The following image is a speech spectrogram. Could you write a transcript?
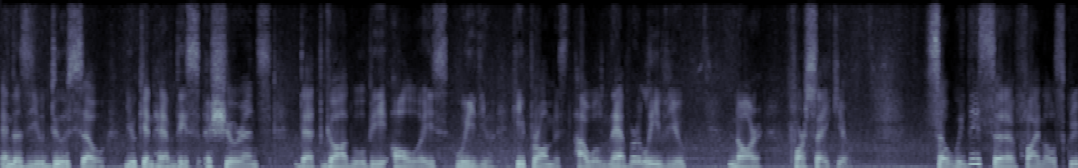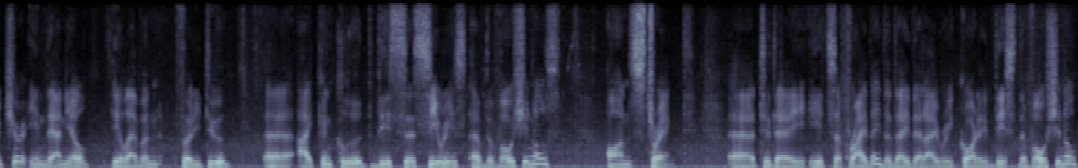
And as you do so, you can have this assurance that God will be always with you. He promised, I will never leave you nor forsake you. So, with this uh, final scripture in Daniel 11 32, uh, I conclude this uh, series of devotionals on strength. Uh, today it's a Friday, the day that I recorded this devotional.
